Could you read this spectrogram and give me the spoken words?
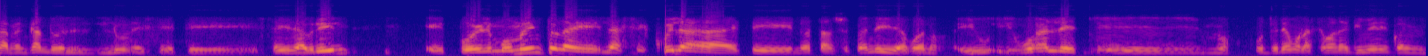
arrancando el lunes este, 6 de abril, eh, por el momento las escuelas este, no están suspendidas, bueno, igual este, nos tenemos la semana que viene con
